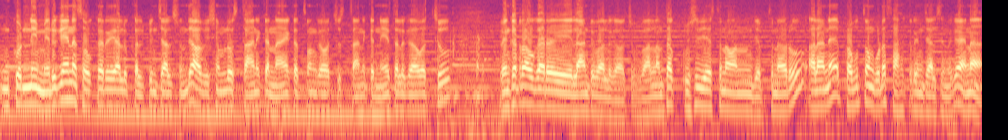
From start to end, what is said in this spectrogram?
ఇంకొన్ని మెరుగైన సౌకర్యాలు కల్పించాల్సి ఉంది. ఆ విషయంలో స్థానిక నాయకత్వం కావచ్చు స్థానిక నేతలు కావచ్చు వెంకట్రావు గారు లాంటి వాళ్ళు కావచ్చు. వాళ్ళంతా కృషి చేస్తున్నామని చెప్తున్నారు. అలానే ప్రభుత్వం కూడా సహకరించాల్సిందిగా ఆయన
